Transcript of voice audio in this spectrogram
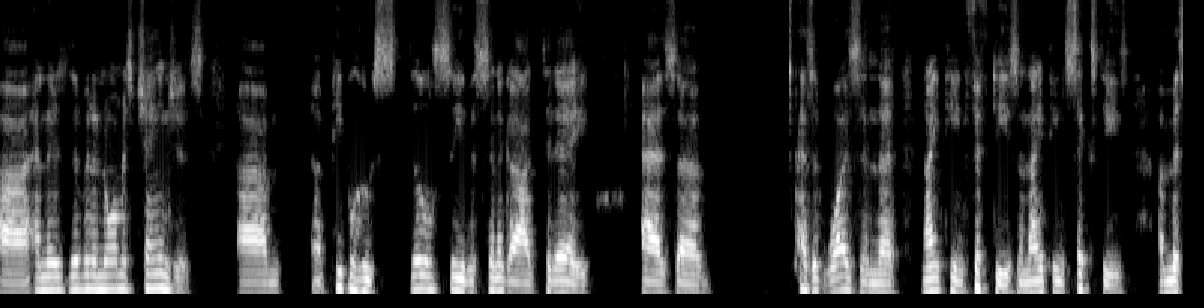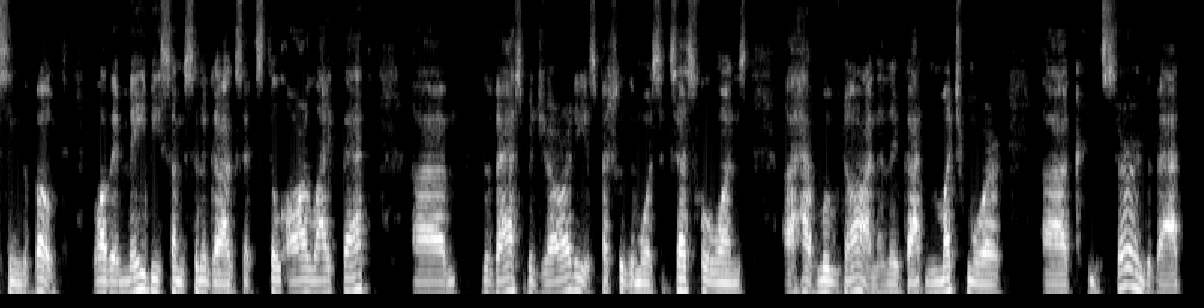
Uh, and there's there have been enormous changes. Um, uh, people who still see the synagogue today as uh, as it was in the 1950s and 1960s are missing the boat. While there may be some synagogues that still are like that, um, the vast majority, especially the more successful ones, uh, have moved on and they've gotten much more uh, concerned about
